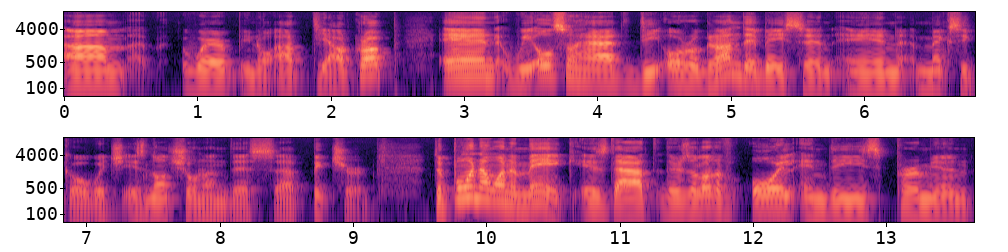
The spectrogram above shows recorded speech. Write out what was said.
um, where, you know, at the outcrop. And we also had the Orogrande Basin in Mexico, which is not shown on this uh, picture. The point I want to make is that there's a lot of oil in these Permian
